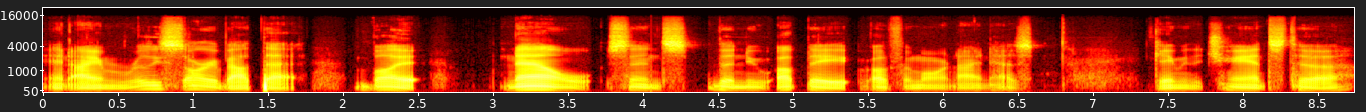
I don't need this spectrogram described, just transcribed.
and I am really sorry about that, but now, since the new update of Filmora 9 has gave me the chance to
